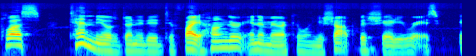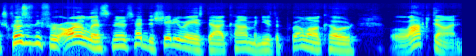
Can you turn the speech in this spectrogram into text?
Plus, 10 meals donated to fight hunger in America when you shop with Shady Rays. Exclusively for our listeners, head to shadyrays.com and use the promo code LOCKEDON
